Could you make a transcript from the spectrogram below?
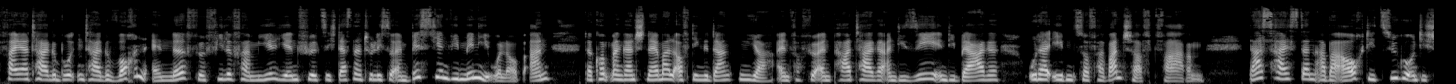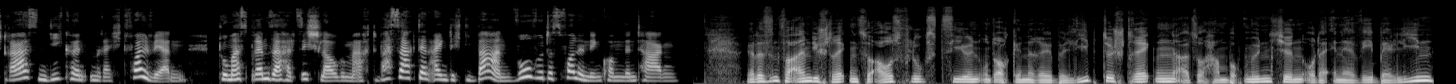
Feiertage, Brückentage, Wochenende. Für viele Familien fühlt sich das natürlich so ein bisschen wie Mini-Urlaub an. Da kommt man ganz schnell mal auf den Gedanken, ja, einfach für ein paar Tage an die See, in die Berge oder eben zur Verwandtschaft fahren. Das heißt dann aber auch, die Züge und die Straßen, die könnten recht voll werden. Thomas Bremser hat sich schlau gemacht. Was sagt denn eigentlich die Bahn? Wo wird es voll in den kommenden Tagen? Ja, das sind vor allem die Strecken zu Ausflugszielen und auch generell beliebte Strecken, also Hamburg-München oder NRW-Berlin.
